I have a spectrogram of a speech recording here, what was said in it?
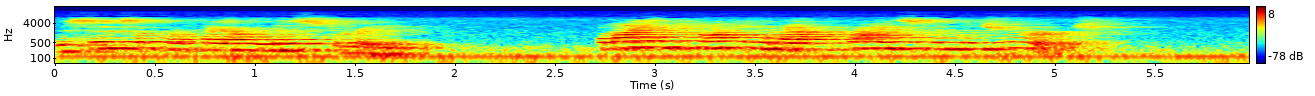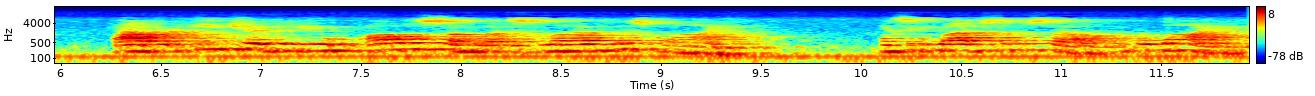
This is a profound mystery. But I am talking about Christ and the church. However, each of you also must love his wife as he loves himself, and the wife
